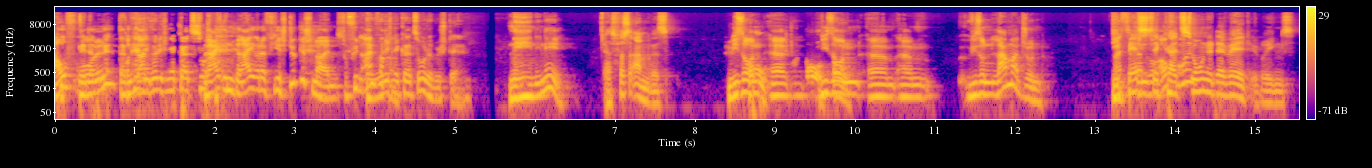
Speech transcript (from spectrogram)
aufrollen dann dann, und dann würde ich eine Calzone, drei in drei oder vier Stücke schneiden? So viel dann würde einfacher. ich eine Calzone bestellen. Nee, nee, nee. Das ist was anderes. Wie so ein, Oh. äh, Oh, wie so oh. ein, ähm, ähm, wie so ein Lamajun. Die Weißt beste so? Calzone der Welt übrigens.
